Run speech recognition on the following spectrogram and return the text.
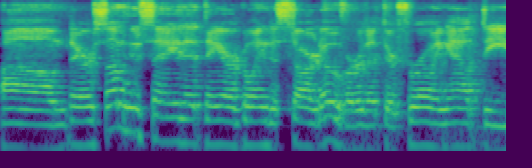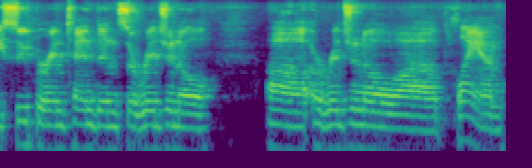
Um, there are some who say that they are going to start over, that they're throwing out the superintendent's original uh, original uh, plan.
